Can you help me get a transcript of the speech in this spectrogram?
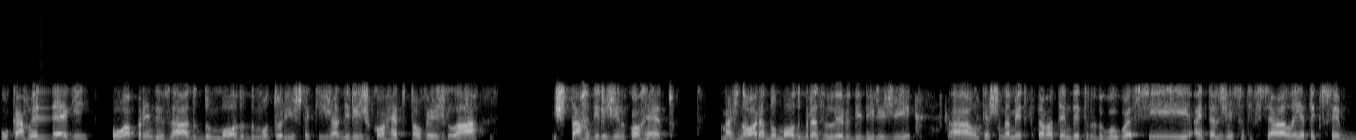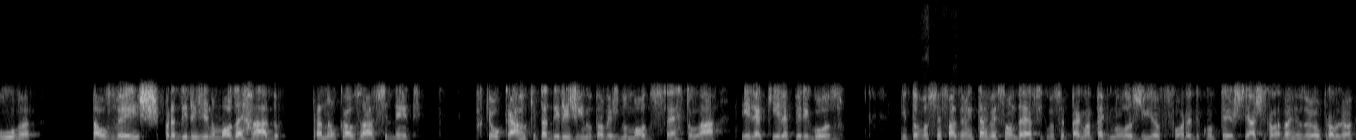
o carro ele segue o aprendizado do modo do motorista que já dirige correto, talvez lá, estar dirigindo correto. Mas na hora do modo brasileiro de dirigir, uh, um questionamento que estava tendo dentro do Google é se a inteligência artificial ela ia ter que ser burra, talvez, para dirigir no modo errado, para não causar acidente. Porque o carro que está dirigindo, talvez, no modo certo lá, ele aqui ele é perigoso. Então, você fazer uma intervenção dessa, que você pega uma tecnologia fora de contexto e acha que ela vai resolver o problema,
